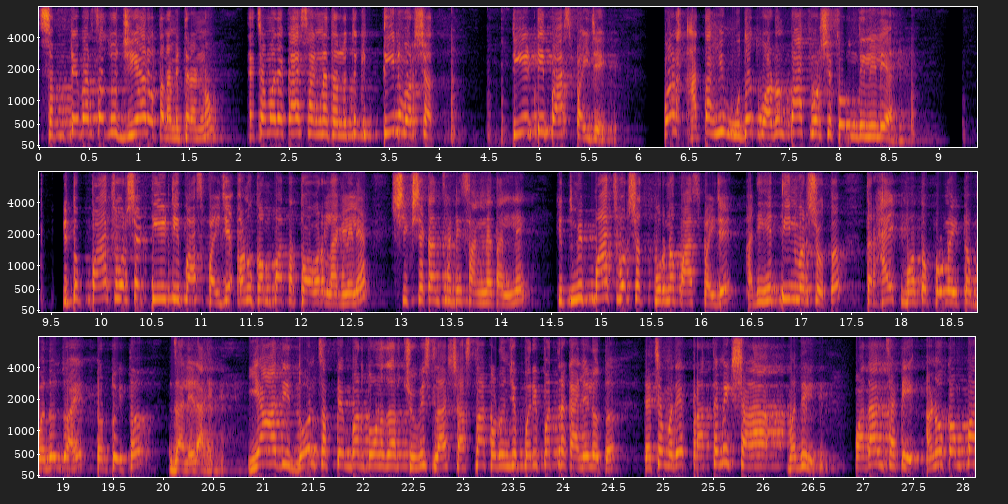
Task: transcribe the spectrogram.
सप्टेंबरचा जो जी आर होता ना मित्रांनो त्याच्यामध्ये काय सांगण्यात आलं होतं की तीन वर्षात टीएटी पास पाहिजे. पण आता ही मुदत वाढून पाच वर्ष करून दिलेली आहे. की तो पाच वर्ष टीईटी पास पाहिजे अनुकंपा तत्वावर लागलेल्या शिक्षकांसाठी सांगण्यात आलेले की तुम्ही पाच वर्षात पूर्ण पास पाहिजे. आधी हे तीन वर्ष होतं तर हा एक महत्त्वपूर्ण इथं बदल जो आहे तर तो इथं झालेला आहे. याआधी दोन सप्टेंबर दोन हजार चोवीस ला शासनाकडून जे परिपत्रक आलेलं होतं त्याच्यामध्ये प्राथमिक शाळामधील पदांसाठी अनुकंपा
